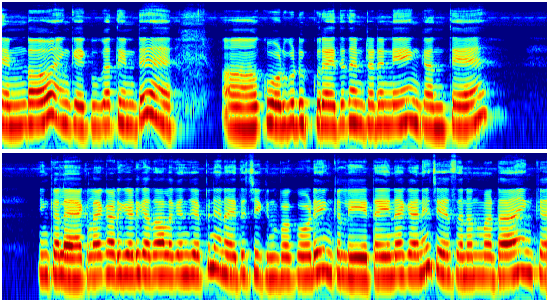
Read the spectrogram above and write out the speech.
తిండవు ఇంకా ఎక్కువగా తింటే కోడిగుడు ఉక్కురు అయితే తింటాడండి. ఇంకంతే. ఇంకా లేక లేక అడిగాడు కదా అలాగని చెప్పి నేనైతే చికెన్ పకోడీ ఇంకా లేట్ అయినా కానీ చేశానమాట ఇంకా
